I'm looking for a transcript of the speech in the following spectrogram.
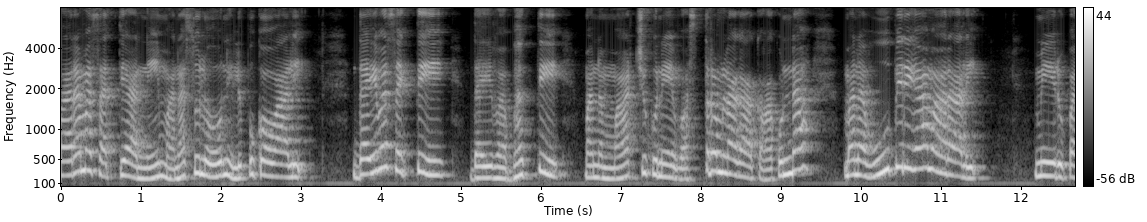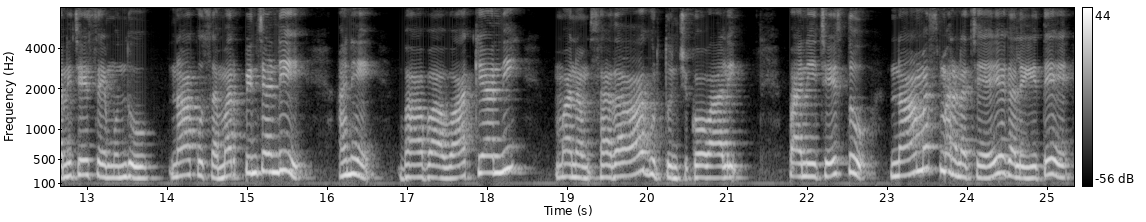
పరమ సత్యాన్ని మనసులో నిలుపుకోవాలి. దైవశక్తి దైవభక్తి మనం మార్చుకునే వస్త్రంలాగా కాకుండా మన ఊపిరిగా మారాలి. మీరు పనిచేసే ముందు నాకు సమర్పించండి అనే బాబా వాక్యాన్ని మనం సదా గుర్తుంచుకోవాలి. పని చేస్తూ నామస్మరణ చేయగలిగితే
